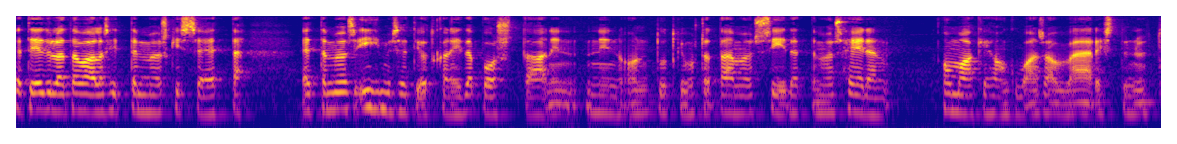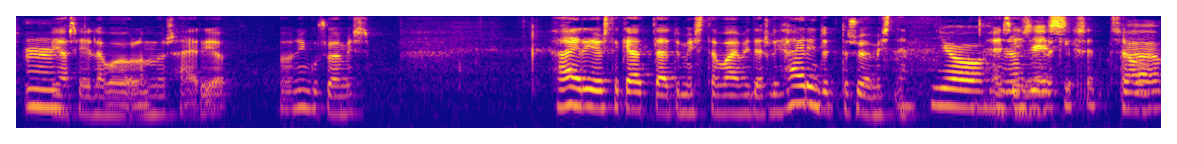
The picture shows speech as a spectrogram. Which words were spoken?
ja tietyllä tavalla sitten myöskin se, että että myös ihmiset, jotka niitä postaa, niin, niin on tutkimusdataa myös siitä, että myös heidän oma kehonkuvansa on vääristynyt mm. ja siellä voi olla myös häiriö niin kuin syömis, häiriöistä käyttäytymistä vai miten se oli häirintynyttä syömistä. Joo, no no siis, että se on ää,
